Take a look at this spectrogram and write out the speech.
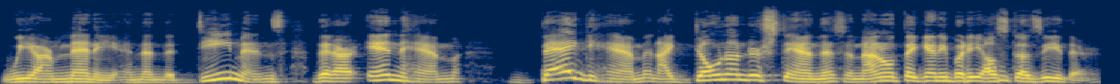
we are many. And then the demons that are in him beg him, and I don't understand this, and I don't think anybody else does either.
